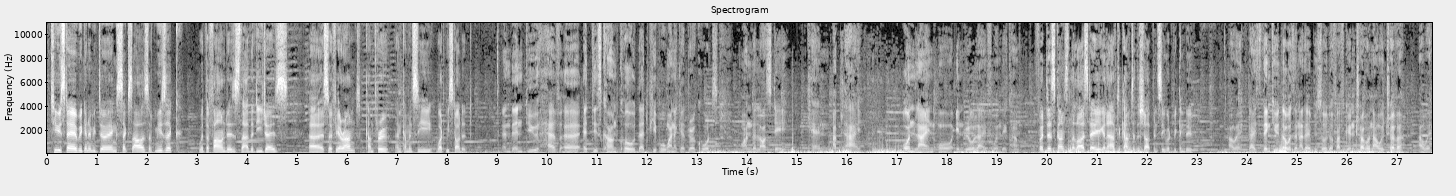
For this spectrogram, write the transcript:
Tuesday, we're going to be doing six hours of music with the founders, the other DJs. Uh, so if you're around, come through and come and see what we started. And then, do you have a, a discount code that people want to get records on the last day can apply online or in real life when they come? For discounts on the last day, you're going to have to come to the shop and see what we can do. Awe, guys, thank you. That was another episode of African Travel Now with Trevor. Awe.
